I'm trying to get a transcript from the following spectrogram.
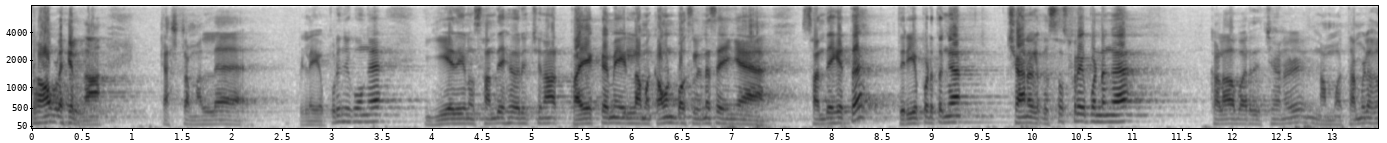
ப்ராப்ளம் எல்லாம் கஷ்டம் பிள்ளைங்க புரிஞ்சுக்கோங்க. ஏதேனும் சந்தேகம் இருந்துச்சுன்னா தயக்கமே இல்லாமல் கமெண்ட் பாக்ஸில் என்ன செய்யுங்க? சந்தேகத்தை தெரியப்படுத்துங்க. சேனலுக்கு சப்ஸ்கிரைப் பண்ணுங்கள் கலாபாரதி சேனல் நம்ம தமிழக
